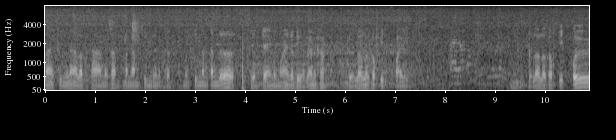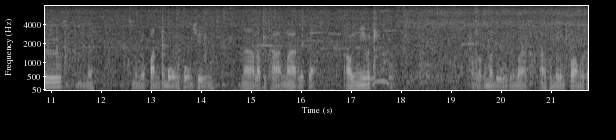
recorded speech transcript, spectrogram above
น่ากินน่ารับประทานนะครับ มานำกินกันนะครับมากินนำกันเด้อส่วนแกงหน่อไม้ก็เดือดแล้วนะครับ เดือดแล้วเราก็ปิดไฟเสร็จแล้วเราก็ปิดปุ๊บเห็นไหมมันก็ควันขโมงโฉงเฉงน่ารับประทานมากเลยจ้ะเอาอย่างนี้แล้วเราก็มาดูด้วยว่าอ่าทำไมเป็นฟองแล้วก็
